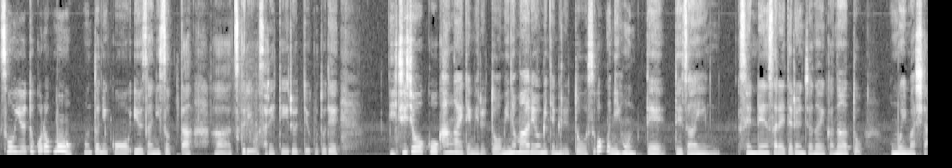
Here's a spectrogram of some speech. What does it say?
そういうところも本当にこうユーザーに沿ったあ作りをされているっていうことで日常をこう考えてみると身の回りを見てみるとすごく日本ってデザイン洗練されてるんじゃないかなと思いました。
